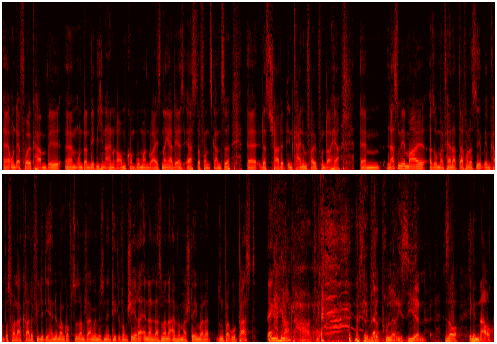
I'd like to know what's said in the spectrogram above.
äh, und Erfolg haben will ähm, und dann wirklich in einen Raum kommt, wo man weiß, naja, der ist erster von das Ganze. Äh, das schadet in keinem Fall. Von daher ähm, lassen wir mal, also mal fernab davon, dass im Campus Verlag gerade viele die Hände über den Kopf zusammenschlagen, wir müssen den Titel vom Scherer ändern, lassen wir ihn einfach mal stehen, weil er super gut passt, denke ich ja, mal. Klar, klar. Muss hier ein bisschen polarisieren. So, genau.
